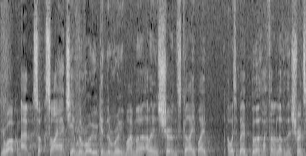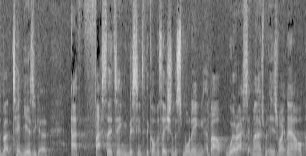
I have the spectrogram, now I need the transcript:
You're welcome. Um, so, so I actually am the rogue in the room. I'm, a, I'm an insurance guy by, I wasn't by birth. I fell in love with insurance about 10 years ago. Uh, fascinating listening to the conversation this morning about where asset management is right now.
